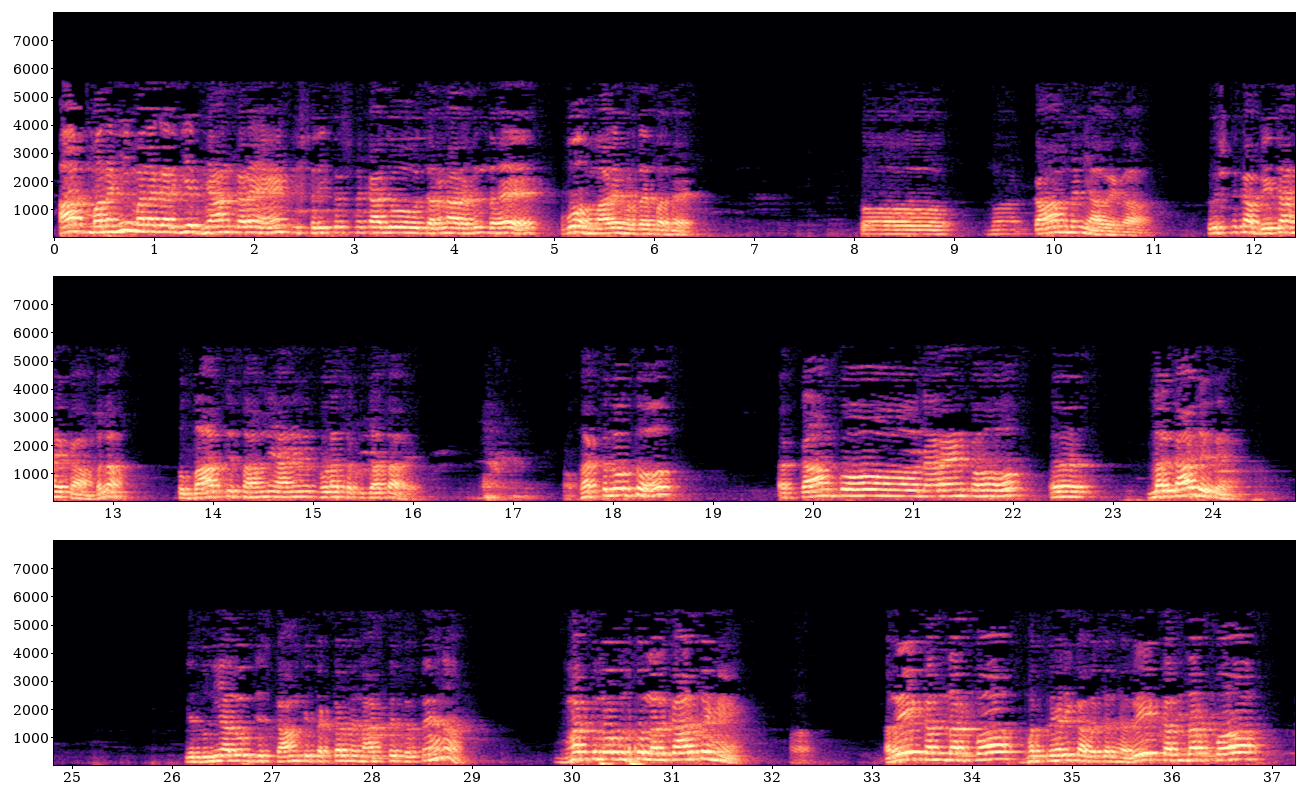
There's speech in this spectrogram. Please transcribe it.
आप मन ही मन अगर ये ध्यान करें कि श्री कृष्ण का जो चरणा रविंद है, वो हमारे हृदय पर है। तो काम नहीं आवेगा। कृष्ण का बेटा है काम बोला तो बाप के सामने आने में थोड़ा जाता है। भक्त लोग तो काम को नारायण कहो ललकार देते हैं। ये दुनिया लोग जिस काम के चक्कर में नाचते फिरते हैं ना भक्त लोग उसको ललकारते हैं। रे कंदर्प भर्तृहरि का वचन है। रे कंदर्प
